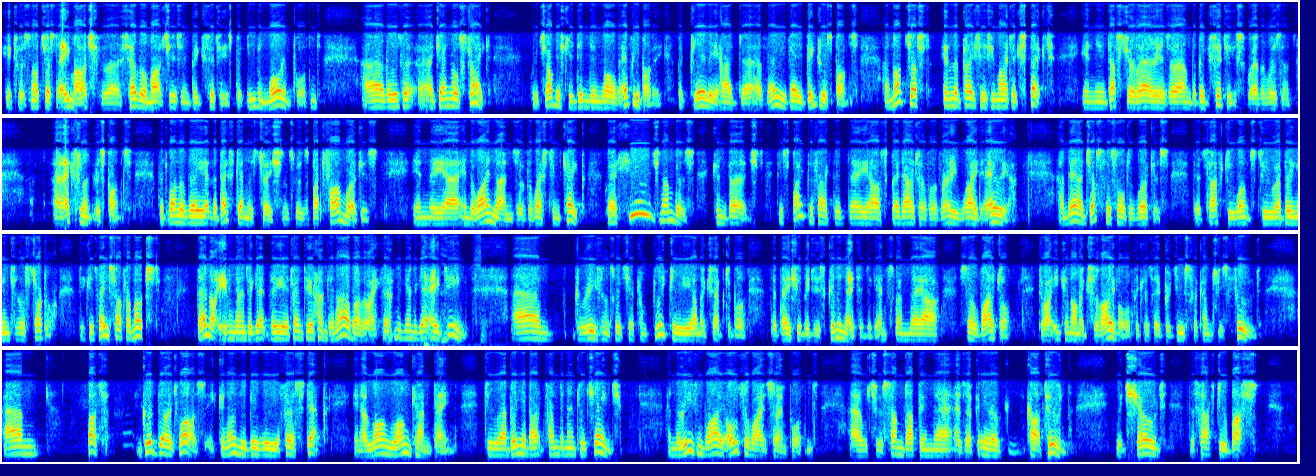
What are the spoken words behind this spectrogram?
it was not just a march, there were several marches in big cities, but even more important, uh, there was a, a, general strike, which obviously didn't involve everybody, but clearly had uh, a very, very big response. And not just in the places you might expect in the industrial areas around the big cities where there was an, an excellent response. But one of the the best demonstrations was by farm workers in the uh, in the winelands of the Western Cape, where huge numbers converged, despite the fact that they are spread out over a very wide area, and they are just the sort of workers that SAFTU wants to uh, bring into the struggle because they suffer most. They're not even going to get the 20 rand an hour, by the way. They're only going to get 18. Um, for reasons which are completely unacceptable that they should be discriminated against when they are so vital to our economic survival because they produce the country's food. Um, but good though it was, it can only be the first step in a long, long campaign to uh, bring about fundamental change. And the reason why, also why it's so important, uh, which was summed up in uh, a Zapiro cartoon, which showed the SAFTU bus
